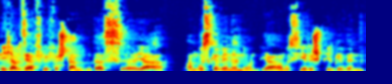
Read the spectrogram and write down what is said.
ich habe sehr früh verstanden, dass äh, ja, man muss gewinnen und ja, man muss jedes Spiel gewinnen.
